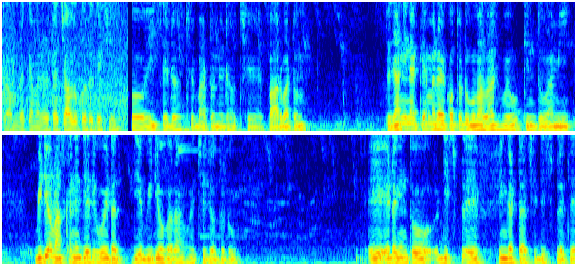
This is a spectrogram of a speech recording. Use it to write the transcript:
তো আমরা ক্যামেরাটা চালু করে দেখি। তো এই সাইডে হচ্ছে বাটন এটা হচ্ছে পাওয়ার বাটন তো জানি না ক্যামেরায় কতটুকু ভালো আসবেও, কিন্তু আমি ভিডিওর মাঝখানে দিয়ে দিব, এটা দিয়ে ভিডিও করা হয়েছে যতটুকু। এটা কিন্তু ডিসপ্লে ফিঙ্গার টাচ ডিসপ্লেতে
